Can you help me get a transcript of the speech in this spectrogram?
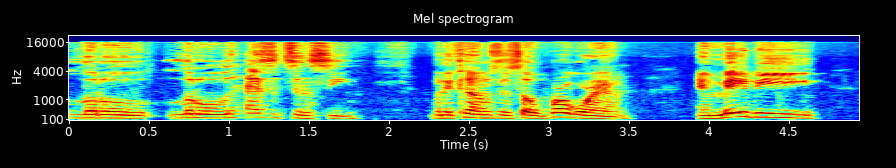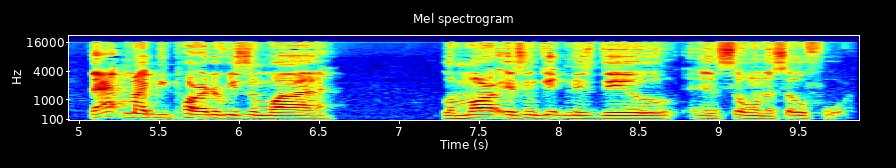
little little hesitancy when it comes to this whole program, and maybe that might be part of the reason why Lamar isn't getting his deal and so on and so forth.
